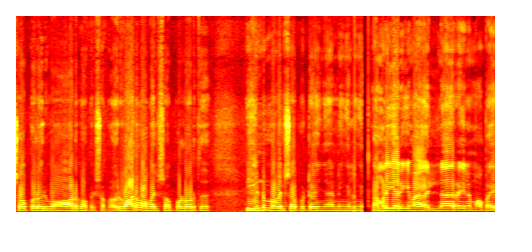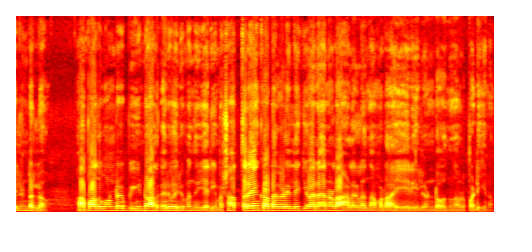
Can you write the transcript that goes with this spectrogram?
ഷോപ്പുകൾ ഒരുപാട് മൊബൈൽ ഷോപ്പുകൾ ഒരുപാട് മൊബൈൽ ഷോപ്പുള്ളടത്ത് വീണ്ടും മൊബൈൽ ഷോപ്പ് ഇട്ട് കഴിഞ്ഞാൽ നമ്മൾ വിചാരിക്കും എല്ലാവരുടെയും മൊബൈൽ ഉണ്ടല്ലോ. അപ്പോൾ അതുകൊണ്ട് വീണ്ടും ആൾക്കാർ വരുമെന്ന് വിചാരിക്കും. പക്ഷെ അത്രയും കടകളിലേക്ക് വരാനുള്ള ആളുകൾ നമ്മുടെ ഏരിയയിലുണ്ടോ എന്ന് നമ്മൾ പഠിക്കണം.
